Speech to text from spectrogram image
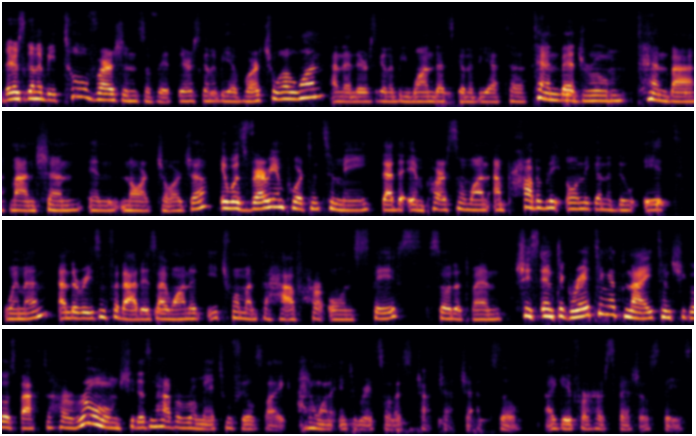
There's going to be two versions of it. There's going to be a virtual one, and then there's going to be one that's going to be at a 10 bedroom, 10 bath mansion in North Georgia. It was very important to me that the in-person one, I'm probably probably only going to do eight women. And the reason for that is I wanted each woman to have her own space so that when she's integrating at night and she goes back to her room, she doesn't have a roommate who feels like, I don't want to integrate. So let's chat, chat, chat. So I gave her her special space.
